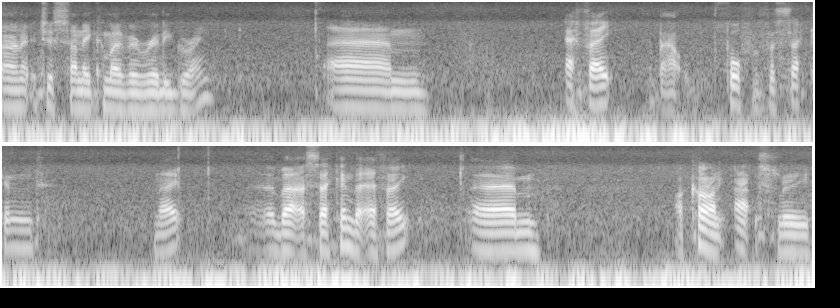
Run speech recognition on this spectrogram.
and it just suddenly come over really grey um, f8 about fourth of a second. No about a second at f8 um, I can't actually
